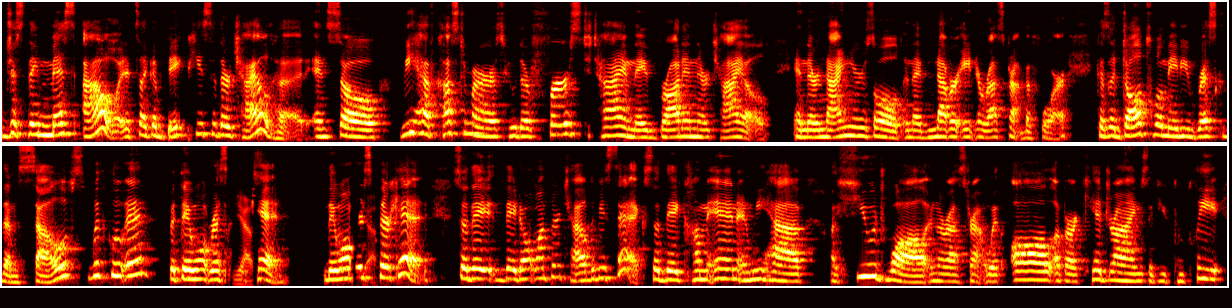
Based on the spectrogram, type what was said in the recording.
just they miss out. It's like a big piece of their childhood. And so we have customers who their first time they've brought in their child and they're nine years old and they've never eaten a restaurant before. Because adults will maybe risk themselves with gluten, but they won't risk yes. the kid. They won't risk yeah. their kid. So they they don't want their child to be sick. So they come in and we have a huge wall in the restaurant with all of our kid drawings. If you complete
